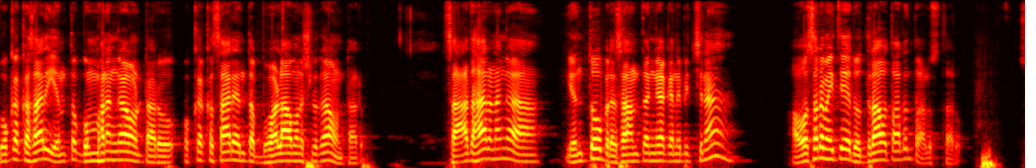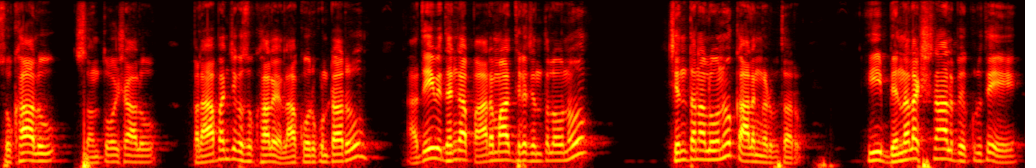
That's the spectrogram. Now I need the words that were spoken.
ఒక్కొక్కసారి ఎంత గుంభనంగా ఉంటారో ఒక్కొక్కసారి ఎంత భోళా మనుషులుగా ఉంటారు. సాధారణంగా ఎంతో ప్రశాంతంగా కనిపించినా అవసరమైతే రుద్రావతారం తాలుస్తారు. సుఖాలు సంతోషాలు ప్రాపంచిక సుఖాలు ఎలా కోరుకుంటారు? అదేవిధంగా పారమార్థిక చింతలోనూ చింతనలోనూ కాలం గడుపుతారు. ఈ భిన్న లక్షణాల ప్రకృతే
